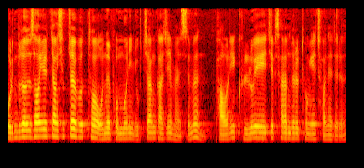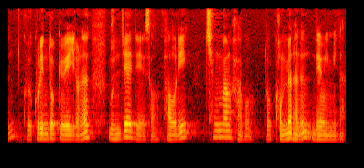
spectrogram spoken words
고린도전서 1장 10절부터 오늘 본문인 6장까지의 말씀은 바울이 글로의 집 사람들을 통해 전해들은 그 고린도 교회에 일어난 문제에 대해서 바울이 책망하고 또 건면하는 내용입니다.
